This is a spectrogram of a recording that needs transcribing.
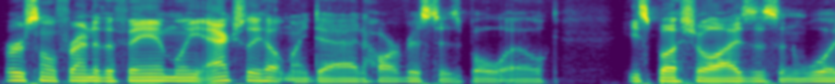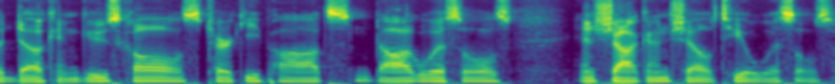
personal friend of the family. Actually helped my dad harvest his bull elk. He specializes in wood, duck, and goose calls, turkey pots, dog whistles, and shotgun shell teal whistles.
